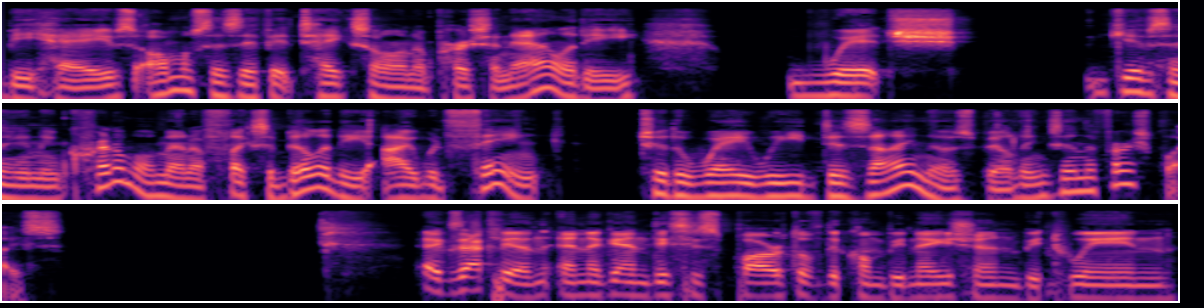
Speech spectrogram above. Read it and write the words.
behaves, almost as if it takes on a personality which gives an incredible amount of flexibility, I would think, to the way we design those buildings in the first place. Exactly. And, and again, this is part of the combination between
